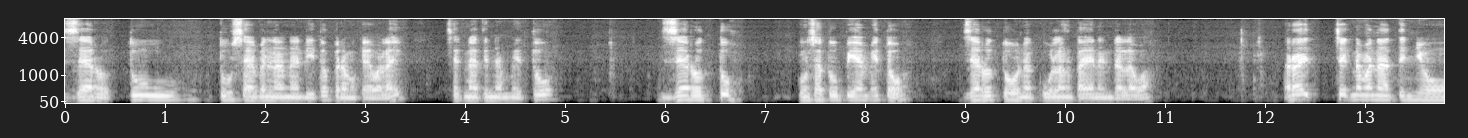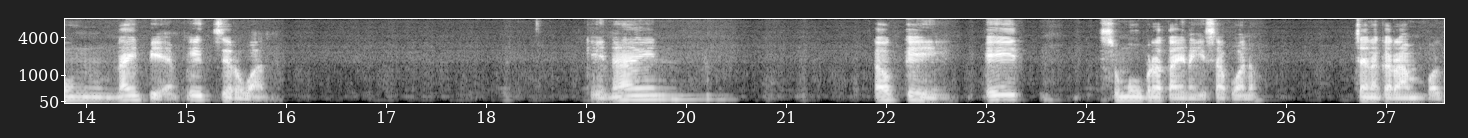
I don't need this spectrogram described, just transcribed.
0227 lang nandito pero magkahiwalay. Check natin naman ito. 02. Kung sa 2 p.m. ito, 02 nagkulang tayo ng dalawa. Right, check naman natin yung 9 p.m. 801. Okay, 9. Okay, 8. Sumubra tayo ng isa po, ano? Siya nagkarambol.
